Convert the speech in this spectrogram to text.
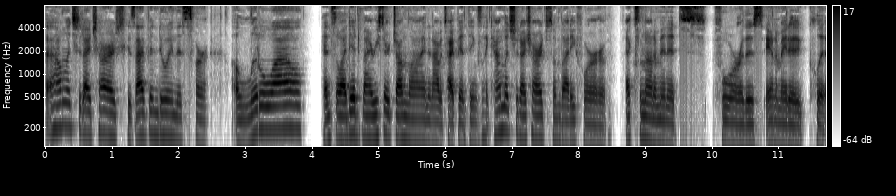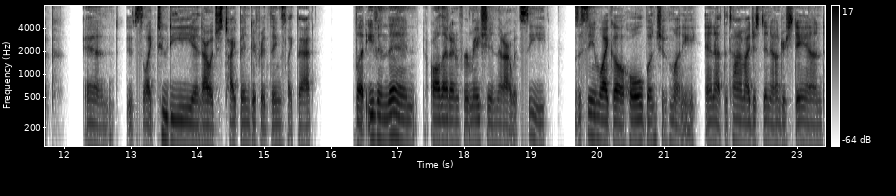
uh, how much should I charge? Because I've been doing this for a little while. And so I did my research online and I would type in things like, how much should I charge somebody for X amount of minutes for this animated clip? And it's like 2D, and I would just type in different things like that. But even then, all that information that I would see, it seemed like a whole bunch of money. And at the time, I just didn't understand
